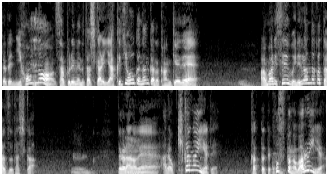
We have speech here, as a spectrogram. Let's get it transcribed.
だって日本のサプリメント確かあれ薬事法かなんかの関係で、あまり成分入れらんなかったはず、確か。うん。だからあのね、あれ効かないんやて。買ったってコスパが悪いんや。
